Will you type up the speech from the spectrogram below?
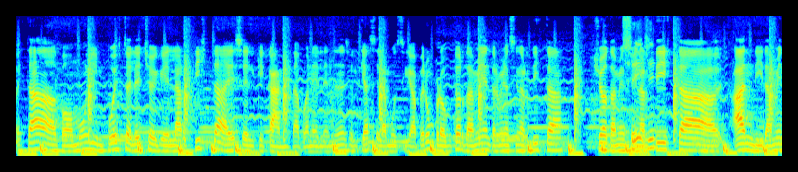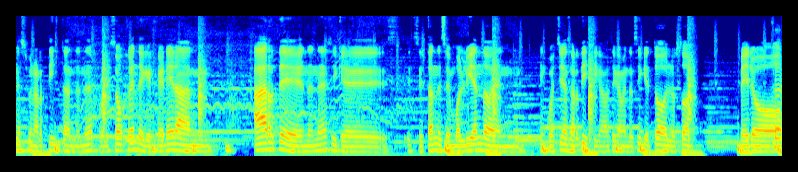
está como muy impuesto el hecho de que el artista es el que canta, ponele, ¿entendés? El que hace la música, pero un productor también termina siendo artista, yo también soy un artista, Andy también es un artista, ¿entendés? Porque son gente que generan arte, ¿entendés? Y que se están desenvolviendo en, en cuestiones artísticas, básicamente. Así que todos lo son. Pero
